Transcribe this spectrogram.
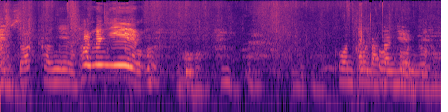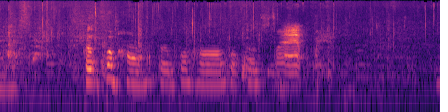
งงซักผักกระเยงผักนางเยงคนคนปลาคกานแยคงนพี่หอมเพิ่มความหอม เพิ่มความหอมเพิ่มความแซ่บอืมอ่า ใ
